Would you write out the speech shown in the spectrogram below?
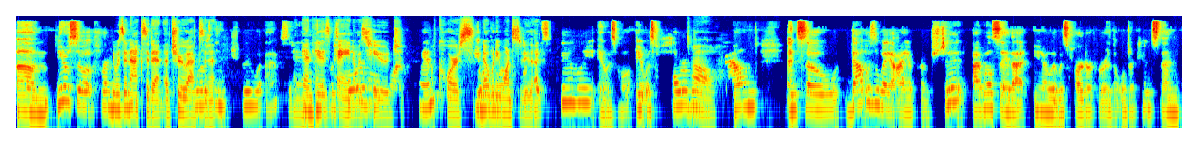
Um, you know, so for it was an accident, a true it was accident. a true accident. And his pain, it was huge. Him. Of course. It Nobody wants to do that. His family. It was it was horrible Oh, around. And so that was the way I approached it. I will say that, you know, it was harder for the older kids than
